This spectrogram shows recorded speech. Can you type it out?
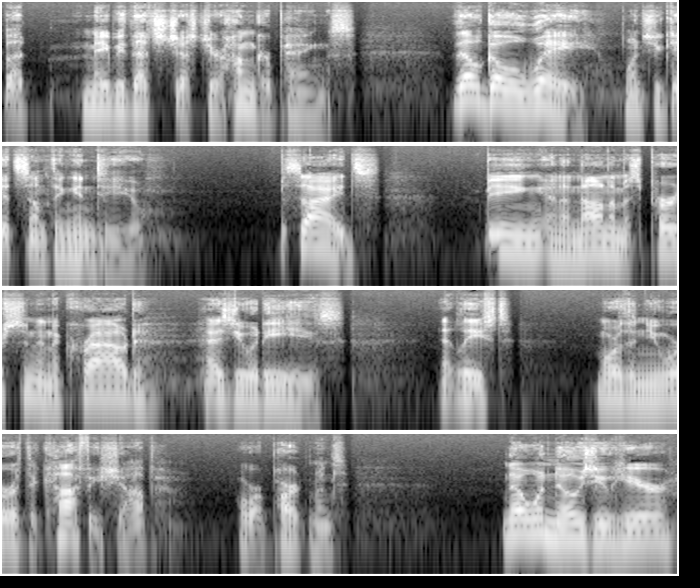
But maybe that's just your hunger pangs. They'll go away once you get something into you. Besides, being an anonymous person in a crowd has you at ease, at least more than you were at the coffee shop or apartment. No one knows you here,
